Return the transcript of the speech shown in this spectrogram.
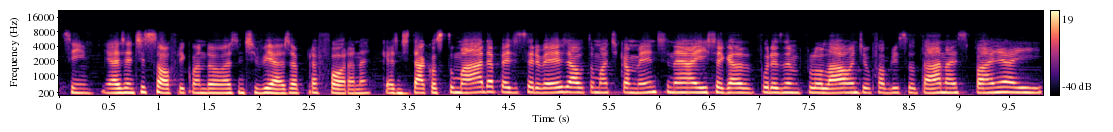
Sim, e a gente sofre quando a gente viaja para fora, né? Que a gente tá acostumada a pedir cerveja automaticamente, né? Aí chega, por exemplo, lá onde o Fabrício tá, na Espanha, e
